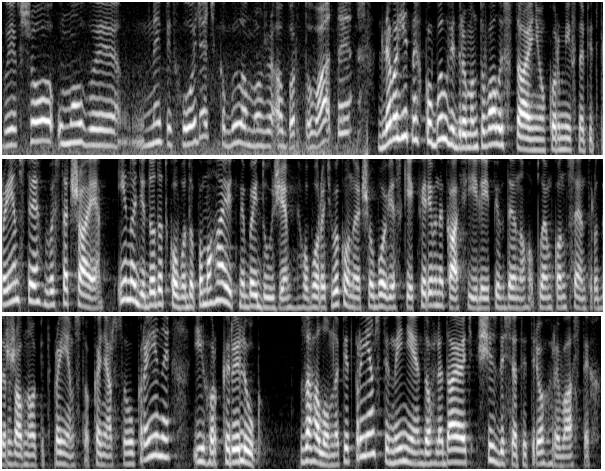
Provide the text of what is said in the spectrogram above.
Бо якщо умови не підходять, кобила може абортувати, Для вагітних кобил відремонтували стайню. Кормів на підприємстві вистачає. Іноді додатково допомагають небайдужі, говорить виконуючий обов'язки керівника філії Південного племконцентру державного підприємства Конярство України Ігор Кирилюк. Загалом на підприємстві нині доглядають 63 гривастих.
